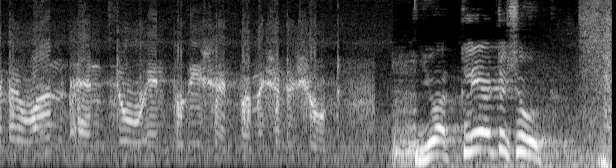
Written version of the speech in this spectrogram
Commander 1 and 2 in position. Permission to shoot. You are clear to shoot.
